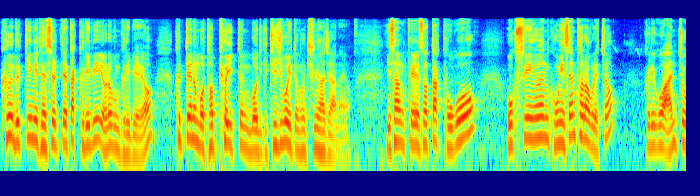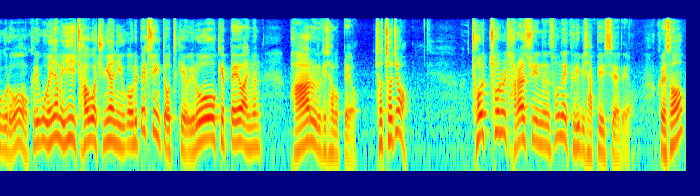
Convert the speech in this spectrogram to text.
그 느낌이 됐을 때 딱 그립이 여러분 그립이에요. 그때는 뭐 덮여 있든 뭐 이렇게 뒤집어 있든 그건 중요하지 않아요. 이 상태에서 딱 보고 옥스윙은 공이 센터라고 그랬죠? 그리고 안쪽으로 그리고 왜냐면 이 좌우가 중요한 이유가 우리 백스윙 때 어떻게 해요? 이렇게 빼요? 아니면 바로 이렇게 잡아 빼요? 저쳐죠? 저초를 잘할 수 있는 손에 그립이 잡혀 있어야 돼요. 그래서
